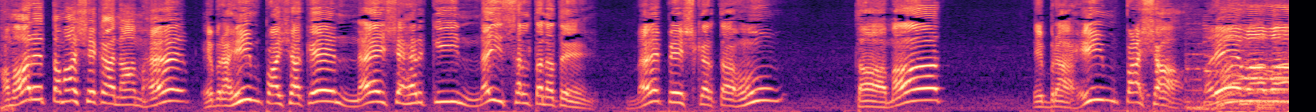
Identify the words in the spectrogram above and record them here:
हमारे तमाशे का नाम है इब्राहिम पाशा के नए शहर की नई सल्तनतें। मैं पेश करता हूँ, दामाद इब्राहिम पाशा। अरे वाह वाह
